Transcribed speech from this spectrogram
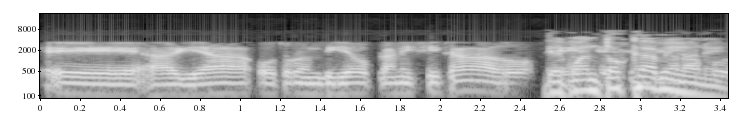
eh, había otro envío planificado. ¿De Eh, cuántos envío camiones?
